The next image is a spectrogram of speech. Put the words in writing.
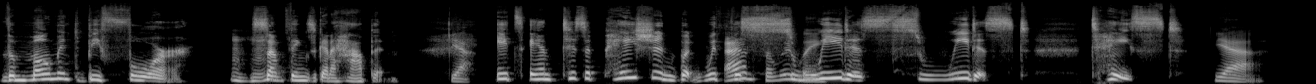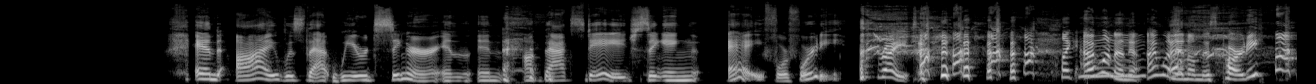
the moment before Mhm. something's going to happen. Yeah. It's anticipation, but with Absolutely. the sweetest, sweetest taste. Yeah. And I was that weird singer in in uh, backstage singing A 440. Right. like I want to know. I want in on this party.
